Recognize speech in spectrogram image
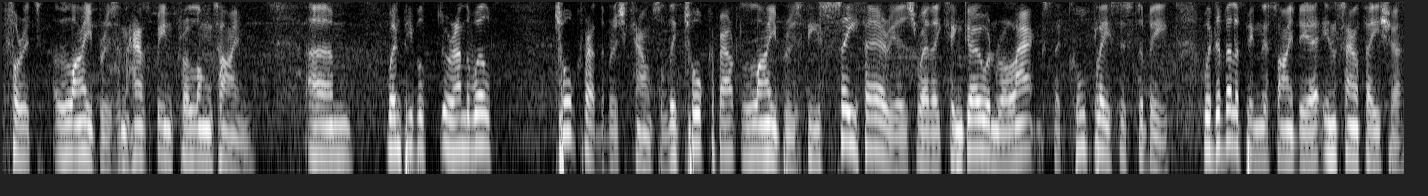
for its libraries and has been for a long time. Um, when people around the world talk about the British Council, they talk about libraries, these safe areas where they can go and relax, they're cool places to be. We're developing this idea in South Asia.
